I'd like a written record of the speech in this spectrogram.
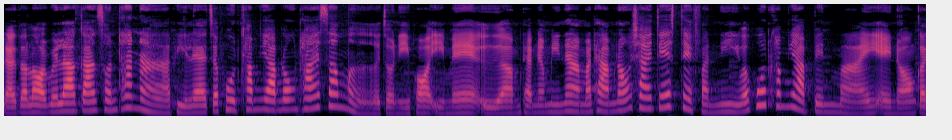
และตลอดเวลาการสนทนาพี่แลจะพูดคำหยาบลงท้ายเสมอ จนอีพ่ออีแม่เอื้อมแถมยังมีหน้ามาถามน้องชายเจสเตฟานีว่าพูดคำหยาบเป็นไหม ไอ้น้องก็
